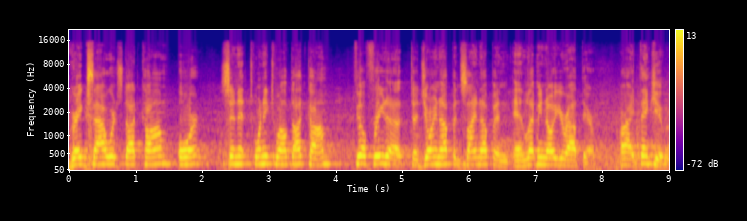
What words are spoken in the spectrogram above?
gregsowards.com or senate2012.com. Feel free to, to join up and sign up and, and let me know you're out there. All right, thank you.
